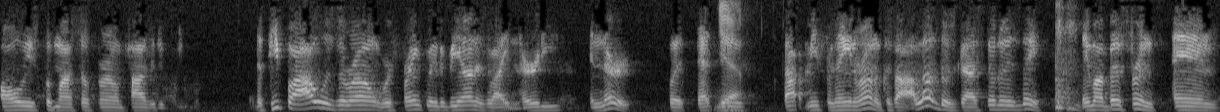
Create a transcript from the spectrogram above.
always put myself around positive people. The people I was around were frankly to be honest, like nerdy and nerd. But that Yeah. didn't stop me from hanging around them because I, I love those guys still to this day. they my best friends and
